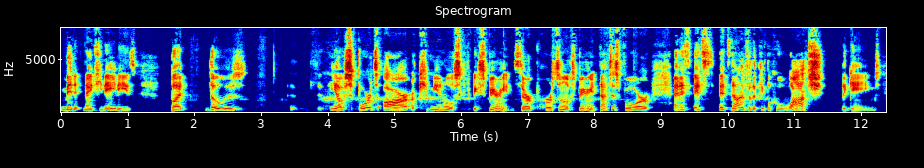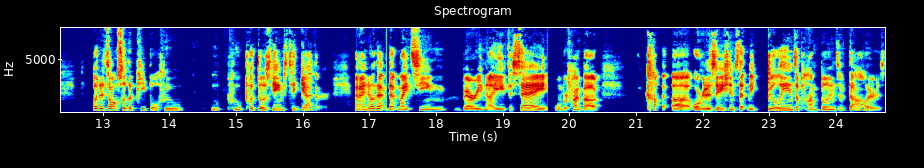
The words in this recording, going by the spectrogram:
mid 1980s. But those, you know, sports are a communal experience. They're a personal experience, not just for, and it's it's it's not only for the people who watch the games, but it's also the people who who, who put those games together. And I know that that might seem very naive to say when we're talking about uh, organizations that make billions upon billions of dollars,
